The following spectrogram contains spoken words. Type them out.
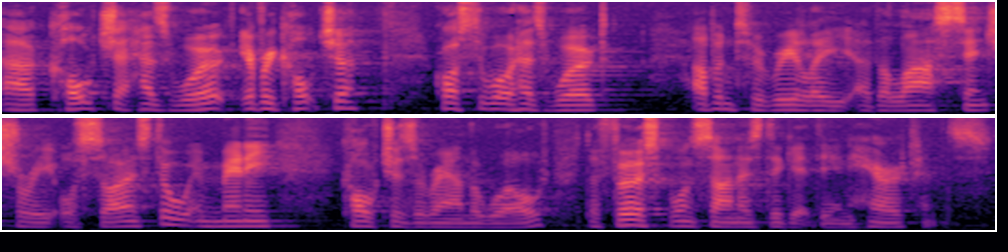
uh, culture has worked. Every culture across the world has worked up until really uh, the last century or so, and still in many cultures around the world. The firstborn son is to get the inheritance.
